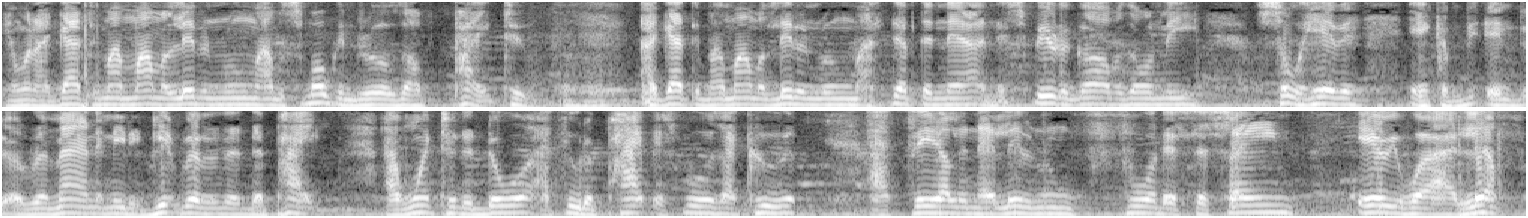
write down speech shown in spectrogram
and when I got to my mama's living room, I was smoking drugs off the pipe too. Mm-hmm. I got to my mama's living room, I stepped in there, and the spirit of God was on me so heavy, and, and uh, reminded me to get rid of the, the pipe. I went to the door. I threw the pipe as full as I could. I fell in that living room floor. That's the same area where I left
